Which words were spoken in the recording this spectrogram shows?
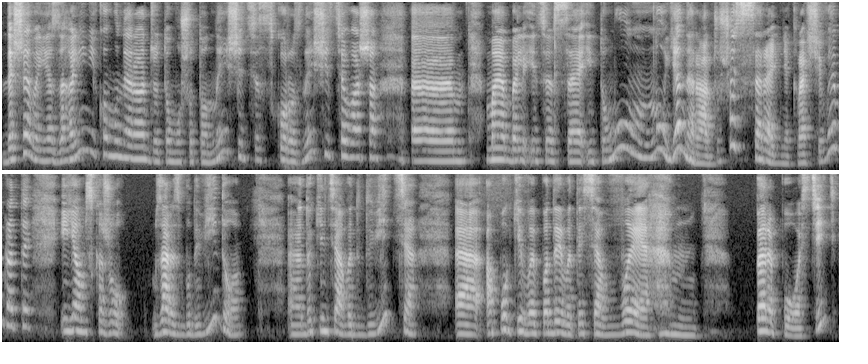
Дешеве я взагалі нікому не раджу, тому що то нищиться, скоро знищиться ваша е, мебель і це все. І тому ну, я не раджу. Щось середнє краще вибрати. І я вам скажу, зараз буде відео. е, До кінця ви додивіться, а поки ви подивитеся, ви ем, перепостіть,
